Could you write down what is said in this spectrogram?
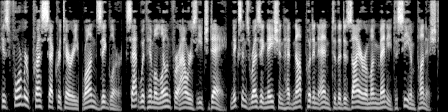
His former press secretary, Ron Ziegler, sat with him alone for hours each day. Nixon's resignation had not put an end to the desire among many to see him punished.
